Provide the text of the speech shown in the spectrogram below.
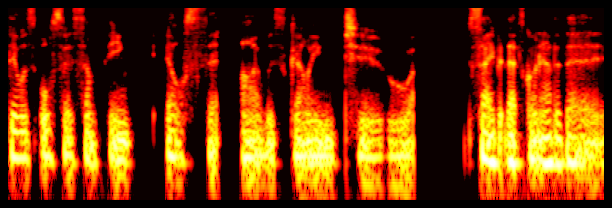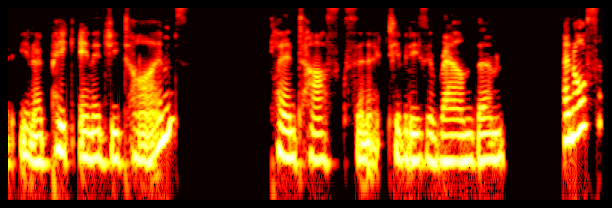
there was also something else that I was going to say, but that's gone out of the, you know, peak energy times, plan tasks and activities around them. And also,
